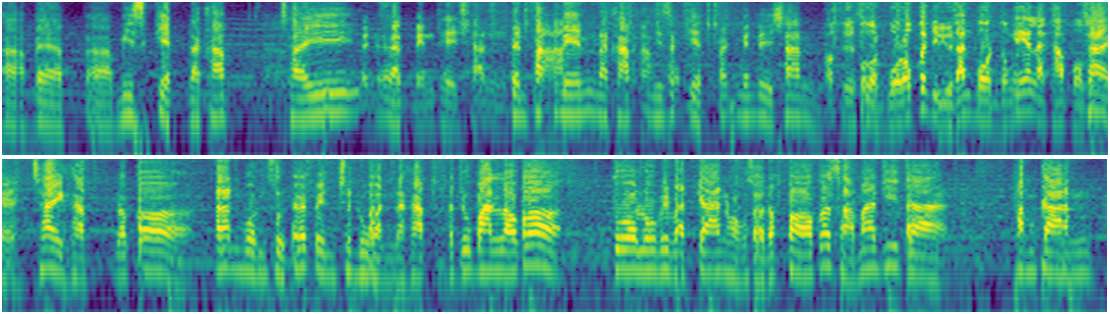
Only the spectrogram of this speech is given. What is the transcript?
อ่าแบบอ่ามีสเก็ตนะครับใช้เป็นเอ่อ fragmentation เป็น fragment นะครับครับมีสเก็ต fragmentation ก็คือส่วนหัวลบก็จะอยู่ด้านบนตรงนี้แหละครับผมใช่ไหมใช่ครับ แล้วก็ด้านบนสุดก็เป็นชนวนนะครับ ปัจจุบันเราก็ตัวโรงปฏิบัติการของสตปก็สามารถที่จะทำการผ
